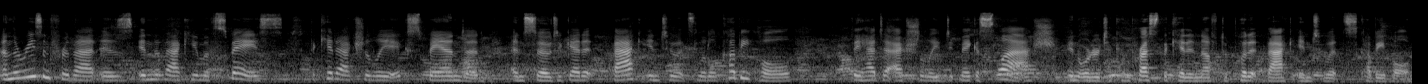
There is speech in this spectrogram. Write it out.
And the reason for that is in the vacuum of space, the kit actually expanded. And so to get it back into its little cubby hole, they had to actually make a slash in order to compress the kit enough to put it back into its cubby hole.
